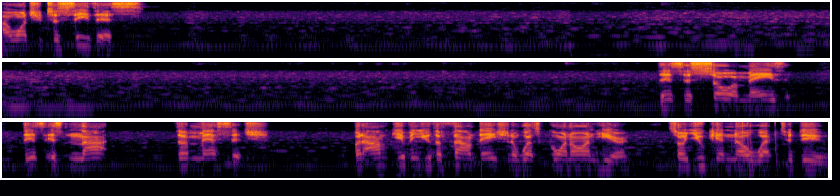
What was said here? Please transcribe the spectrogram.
I want you to see this. This is so amazing. This is not the message, but I'm giving you the foundation of what's going on here so you can know what to do.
